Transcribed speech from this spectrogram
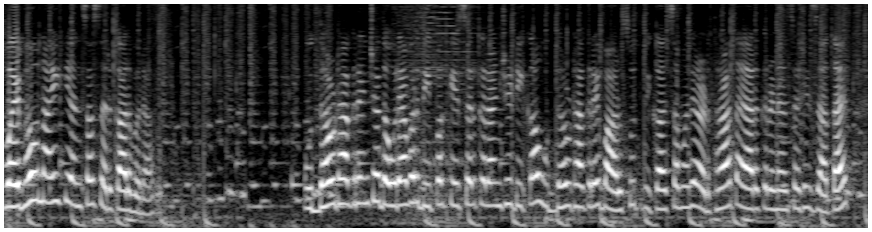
वैभव नाईक यांचा सरकारवर आरोप. उद्धव ठाकरेंच्या दौऱ्यावर दीपक केसरकरांची टीका उद्धव ठाकरे बारसूत विकासामध्ये अडथळा तयार करण्यासाठी जात आहेत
